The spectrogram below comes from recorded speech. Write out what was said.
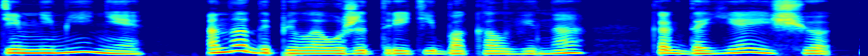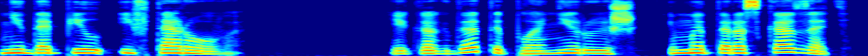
тем не менее, она допила уже третий бокал вина, когда я еще не допил и второго. И когда ты планируешь им это рассказать?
